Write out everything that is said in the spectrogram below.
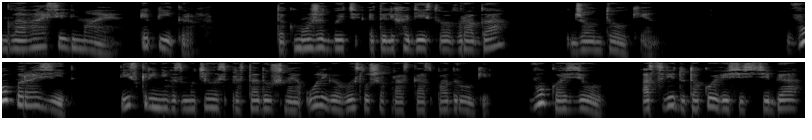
Глава седьмая. Эпиграф. Так может быть, это лиходейство врага? Джон Толкиен. Во паразит! Искренне возмутилась простодушная Ольга, выслушав рассказ подруги. Во козел! А с виду такой весь из себя.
